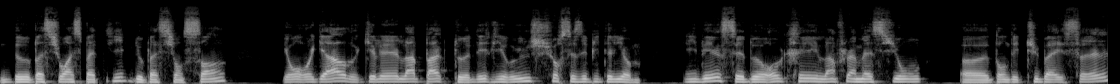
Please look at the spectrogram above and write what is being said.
de patients asthmatiques, de patients sains, et on regarde quel est l'impact des virus sur ces épithéliums. L'idée, c'est de recréer l'inflammation euh, dans des tubes à essai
